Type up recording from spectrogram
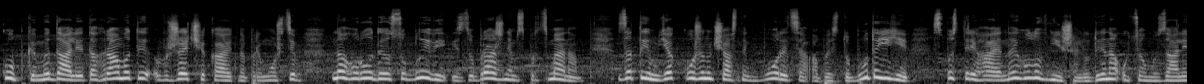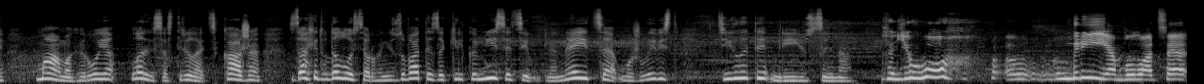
Кубки, медалі та грамоти вже чекають на переможців. Нагороди особливі із зображенням спортсмена. За тим, як кожен учасник бореться, аби здобути її, спостерігає найголовніша людина у цьому залі – мама героя Лариса Стрілець. Каже, захід вдалося організувати за кілька місяців. Для неї це можливість втілити мрію сина. Його е, мрія була це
